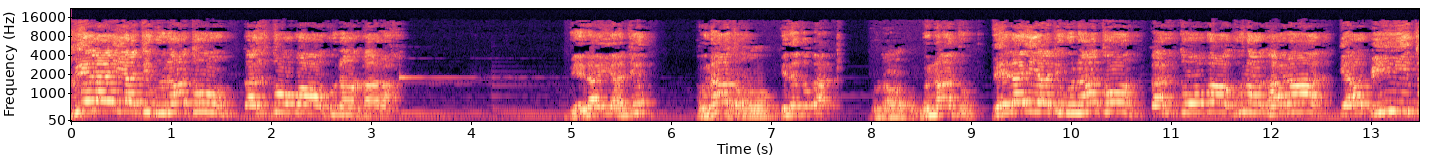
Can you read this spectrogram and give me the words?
बेलाई अज गुनाह तो कर तो वाह गुनाह गारा बेलाई अज गुनाह तो किधर तो का हो। गुनाह। तो बेलाई आज गुनाह तो कर तोबा गुनाह खारा क्या बीत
